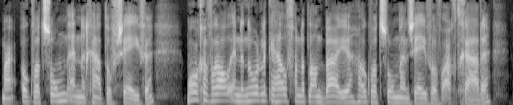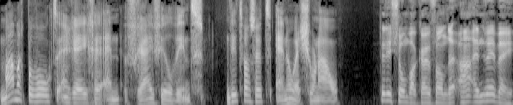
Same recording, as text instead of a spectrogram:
Maar ook wat zon en een graad of 7. Morgen vooral in de noordelijke helft van het land buien. Ook wat zon en 7 of 8 graden. Maandag bewolkt en regen en vrij veel wind. Dit was het NOS Journaal. Dit is John Bakker van de ANWB.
